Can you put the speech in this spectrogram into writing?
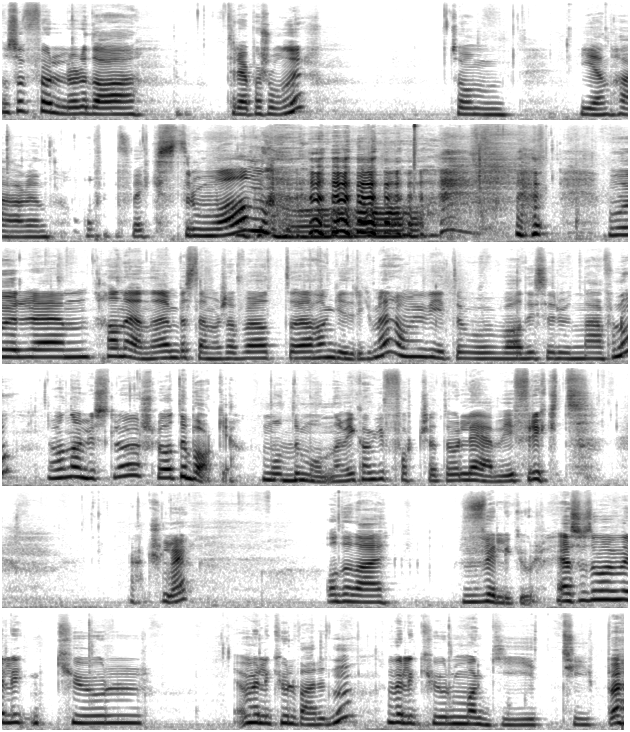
og så følger det da tre personer som Igjen her er det en oppvekstroman. hvor eh, han ene bestemmer seg for at eh, han gidder ikke mer. Han vil vite hvor, hva disse runene er for noe. Og han har lyst til å slå tilbake mot demonene. Vi kan ikke fortsette å leve i frykt. Actually. Og den er veldig kul. Jeg syns den var en veldig kul en veldig kul verden. En veldig kul magitype.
